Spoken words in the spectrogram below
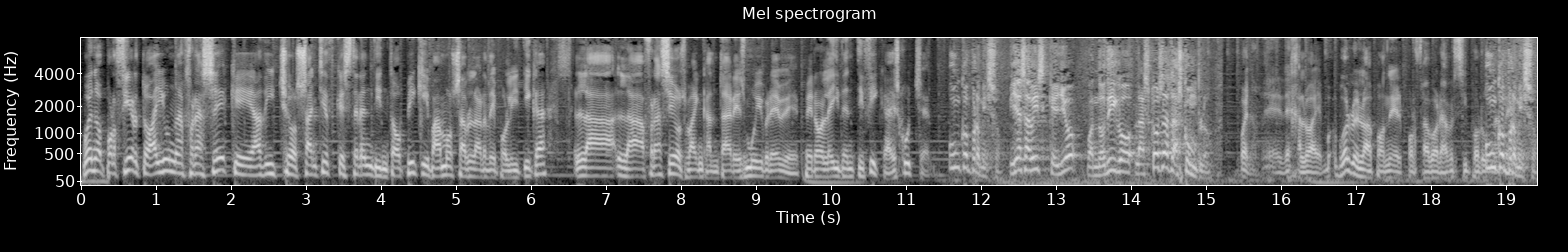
Bueno, por cierto, hay una frase que ha dicho Sánchez que es trending topic y vamos a hablar de política. La, la frase os va a encantar, es muy breve, pero le identifica. Escuchen. Un compromiso. Y ya sabéis que yo, cuando digo las cosas, las cumplo. Bueno, eh, déjalo ahí. Vuélvelo a poner, por favor, a ver si por Un compromiso.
